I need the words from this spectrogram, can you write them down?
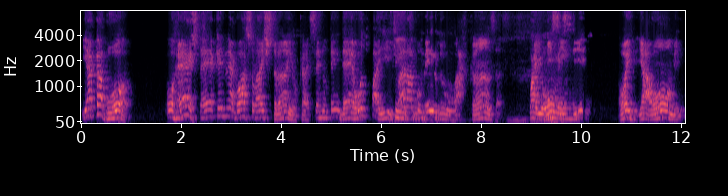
e acabou. O resto é aquele negócio lá estranho, cara, que vocês não têm ideia, é outro país. Sim, Vai lá para o meio do Arkansas, Wyoming. Mississippi. Oi? Wyoming.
